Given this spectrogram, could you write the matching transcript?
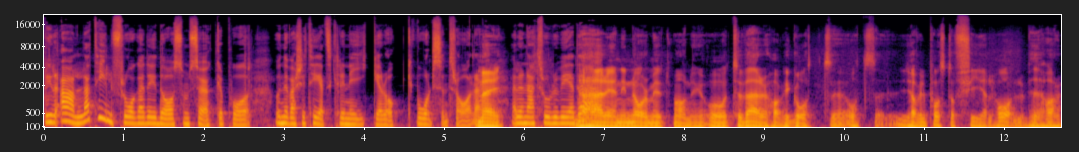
Blir alla tillfrågade idag som söker på universitetskliniker och vårdcentraler? Nej. Eller när tror du vi är där? Det här är en enorm utmaning och tyvärr har vi gått åt, jag vill påstå fel håll. Vi har,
